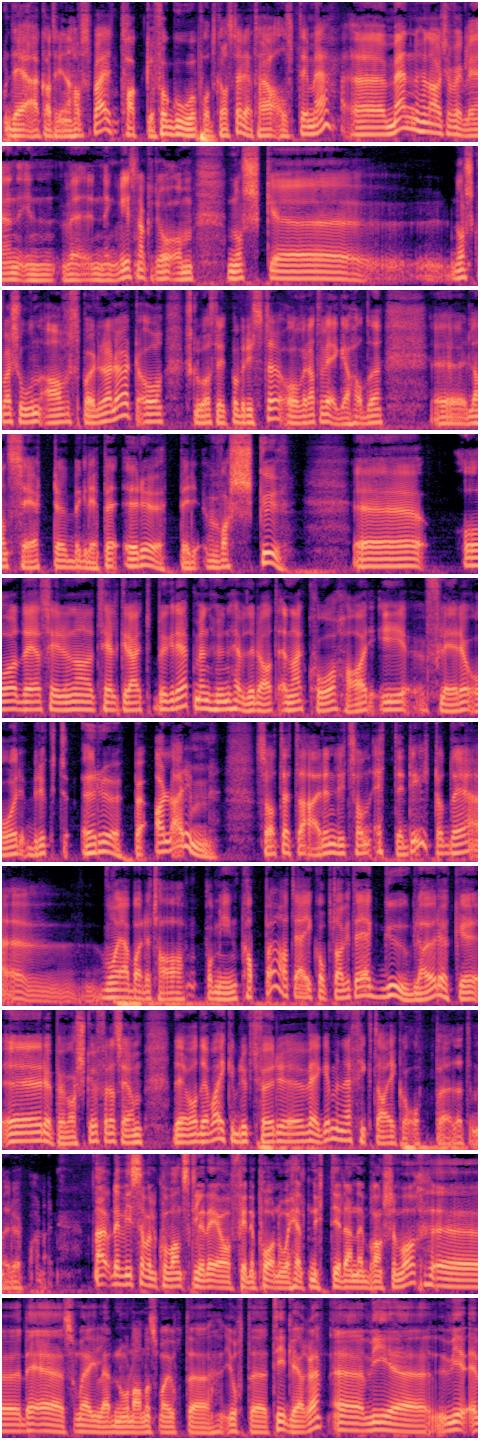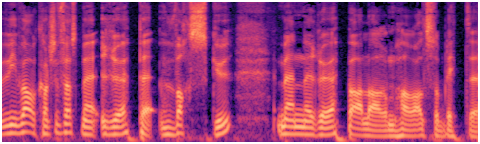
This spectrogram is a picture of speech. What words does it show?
det er Katrine Hafsberg. Takker for gode podkaster, det tar jeg alltid med. Eh, men hun har selvfølgelig en innvending. Vi snakket jo om norsk, eh, norsk versjon av Spoiler alert, og slo oss litt på brystet over at VG hadde eh, lansert begrepet røpervarsku. Og det sier hun er et helt greit begrep, men hun hevder da at NRK har i flere år brukt røpealarm. Så at dette er en litt sånn etterdilt, og det øh, må jeg bare ta på min kappe, at jeg ikke oppdaget det. Jeg googla jo røke, øh, røpevarsku for å se om det, og det var ikke brukt før øh, VG, men jeg fikk da ikke opp dette med røpealarm. Nei, Det viser vel hvor vanskelig det er å finne på noe helt nytt i denne bransjen vår. Eh, det er som regel noen andre som har gjort det, gjort det tidligere. Eh, vi, eh, vi, vi, var kanskje først med røpevarsku, men røpealarm har altså blitt,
